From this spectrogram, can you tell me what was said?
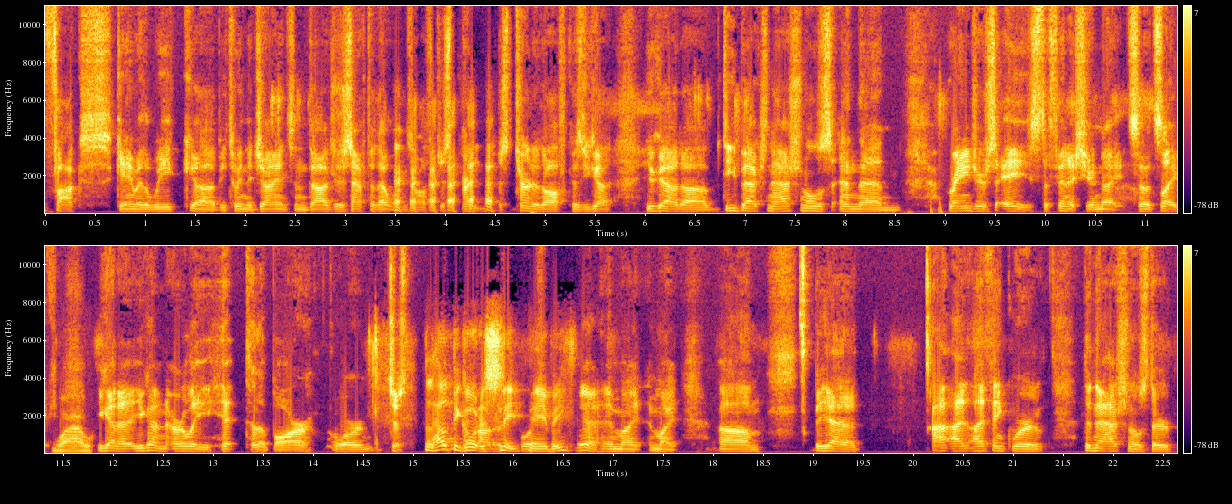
Fox game of the week uh, between the Giants and Dodgers. After that one's off, just turn, just turn it off because you got you got uh, D-backs Nationals and then Rangers A's to finish your night. So it's like Wow. you got a you got an early hit to the bar or just It'll help you go to sleep, sports. maybe. yeah, it might, it might. Um, but yeah, I, I, I think we're the Nationals. They're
